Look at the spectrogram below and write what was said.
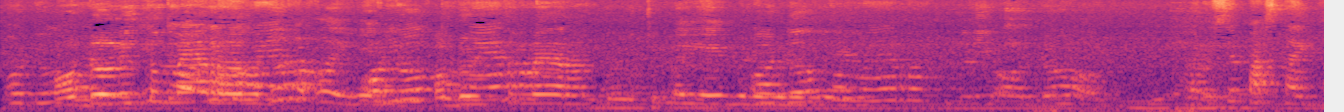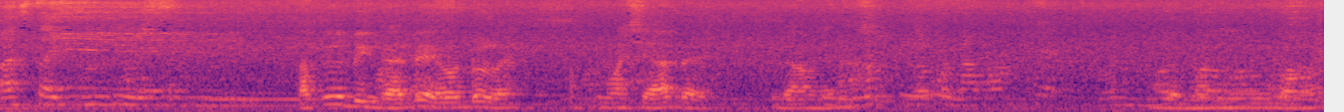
Odol, Odol itu itu merek. odol. Oh, iya. Odol tuh Odol itu merek. merek. oh iya Odol tuh merek beli odol harusnya pasta pasta gigi ya Tapi udah nggak ada ya odol ya? Tapi masih ada ya? Udah pakai Zaman banget.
